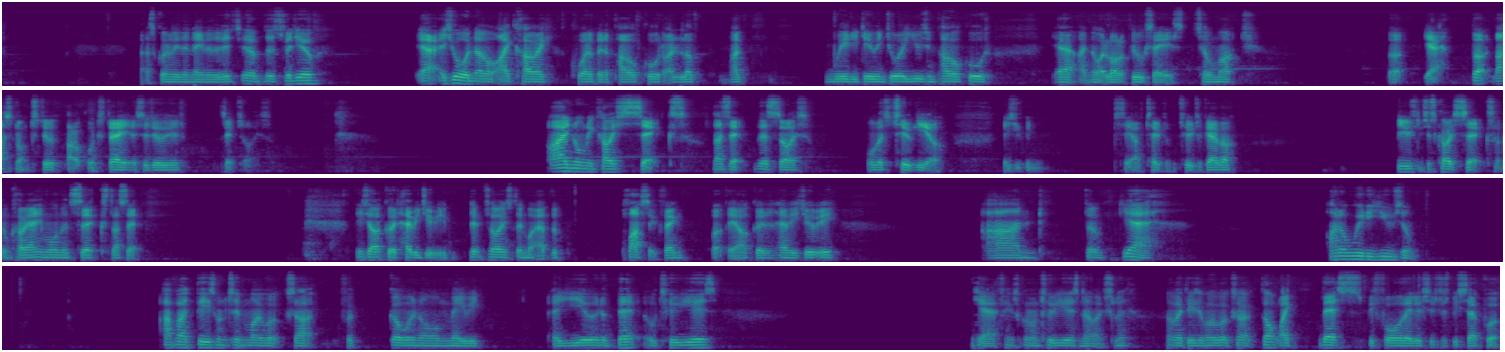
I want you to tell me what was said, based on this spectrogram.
That's going to be the name of, the video, of this video. Yeah, as you all know, I carry quite a bit of paracord. I love, I really do enjoy using paracord. Yeah, I know a lot of people say it's too much, but yeah, but that's not to do with paracord today. It's to do with zip ties. I normally carry six. That's it. This size. Well, there's two here, as you can see. I've taped them two together usually just carry six. I don't carry any more than six. That's it. These are good heavy duty zip ties. They might have the plastic thing, but they are good and heavy duty. And so yeah, I don't really use them. I've had these ones in my rucksack for going on maybe a year and a bit or two years. Yeah, I think it's going on two years now actually. I've had these in my rucksack. Not like this before they used to just be separate,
